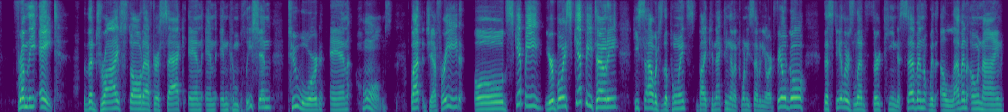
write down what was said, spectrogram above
From the eight, the drive stalled after a sack and an incompletion to Ward, and Holmes. But Jeff Reed, old Skippy, your boy Skippy, Tony, he salvaged the points by connecting on a 27 yard field goal. The Steelers led 13 to 7 with 11.09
